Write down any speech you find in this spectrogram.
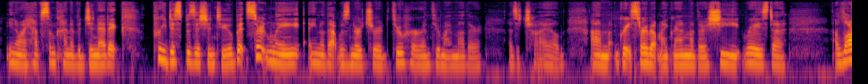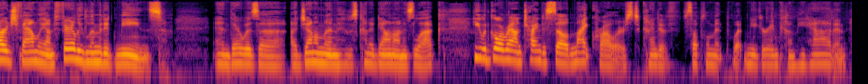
you know, I have some kind of a genetic predisposition to, but certainly, you know, that was nurtured through her and through my mother as a child. Um, a great story about my grandmother. She raised a, a large family on fairly limited means. And there was a, a gentleman who was kind of down on his luck. He would go around trying to sell night crawlers to kind of supplement what meager income he had. And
